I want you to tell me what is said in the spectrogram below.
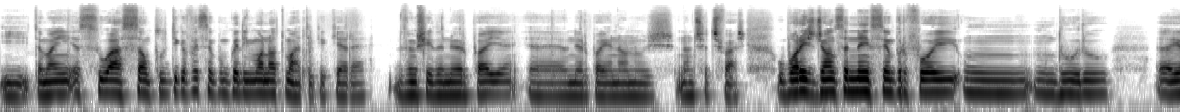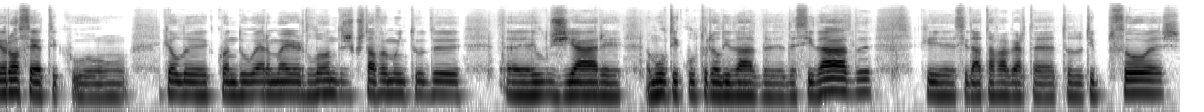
e também a sua ação política foi sempre um bocadinho monotemática, que era devemos sair da União Europeia, uh, a União Europeia não nos, não nos satisfaz. O Boris Johnson nem sempre foi um, um duro uh, eurocético. Que ele, quando era mayor de Londres, gostava muito de uh, elogiar a multiculturalidade da cidade, que a cidade estava aberta a todo tipo de pessoas.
